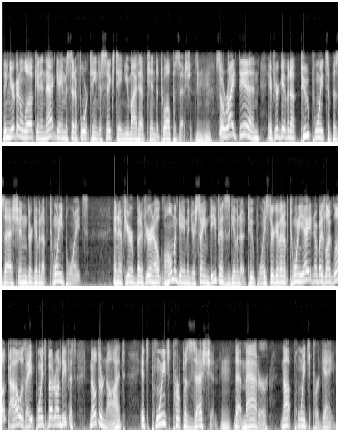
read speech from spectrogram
then you're going to look, and in that game, instead of 14 to 16, you might have 10 to 12 possessions. Mm-hmm. So right then, if you're giving up two points of possession, they're giving up 20 points. And if you're, but if you're in an Oklahoma game and your same defense is giving up two points, they're giving up 28, and everybody's like, "Look, i was eight points better on defense." No, they're not. It's points per possession hmm. that matter, not points per game.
